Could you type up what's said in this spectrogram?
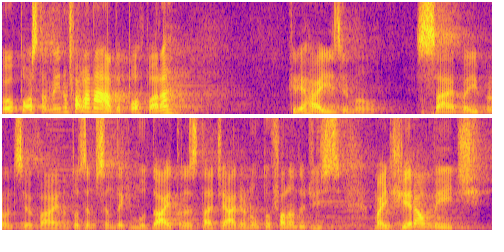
Ou eu posso também não falar nada, posso parar? Cria raiz, irmão. Saiba aí para onde você vai. Não estou dizendo que você não tem que mudar e transitar diário, eu não estou falando disso. Mas geralmente,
